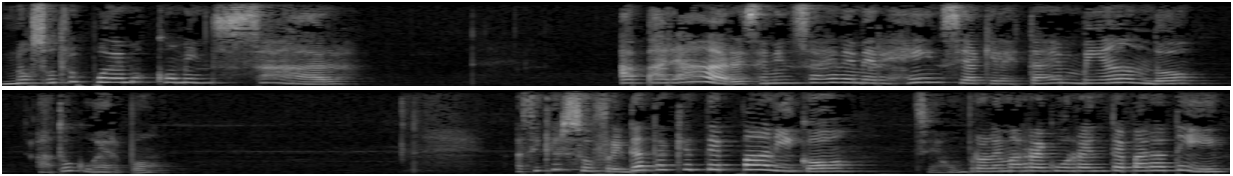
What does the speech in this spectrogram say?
nosotros podemos comenzar a parar ese mensaje de emergencia que le estás enviando a tu cuerpo. Así que el sufrir de ataques de pánico, si es un problema recurrente para ti,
